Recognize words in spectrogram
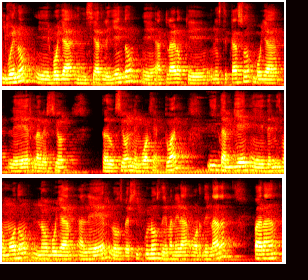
Y bueno, eh, voy a iniciar leyendo. Eh, aclaro que en este caso voy a leer la versión traducción lenguaje actual y también eh, del mismo modo no voy a, leer los versículos de manera ordenada para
